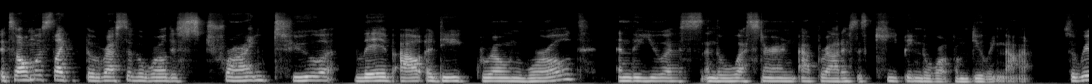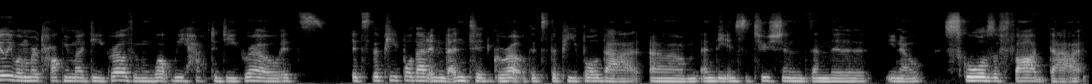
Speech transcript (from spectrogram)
It's almost like the rest of the world is trying to live out a degrown world and the US and the Western apparatus is keeping the world from doing that. So really when we're talking about degrowth and what we have to degrow, it's it's the people that invented growth. It's the people that um, and the institutions and the you know schools of thought that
